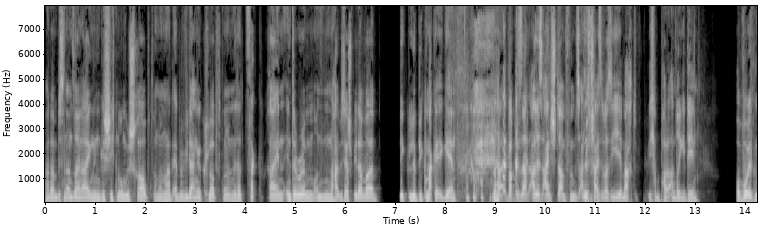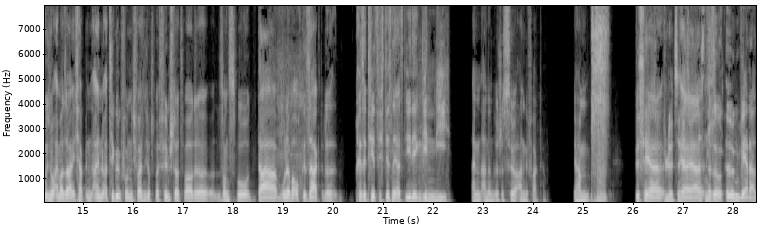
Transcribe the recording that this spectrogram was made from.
hat er ein bisschen an seinen eigenen Geschichten rumgeschraubt und dann hat Apple wieder angeklopft und dann ist er zack rein Interim und ein halbes Jahr später war Big, Le Big Macke again. Man hat einfach gesagt, alles einstampfen, ist alles scheiße, was ihr hier macht. Ich habe ein paar andere Ideen. Obwohl, jetzt muss ich noch einmal sagen, ich habe in einem Artikel gefunden, ich weiß nicht, ob es bei Filmstarts war oder sonst wo, da wurde aber auch gesagt, oder präsentiert sich Disney als diejenigen, die nie einen anderen Regisseur angefragt haben. Wir haben bisher Blödsinn, ja, ja, das nicht also irgendwer da.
